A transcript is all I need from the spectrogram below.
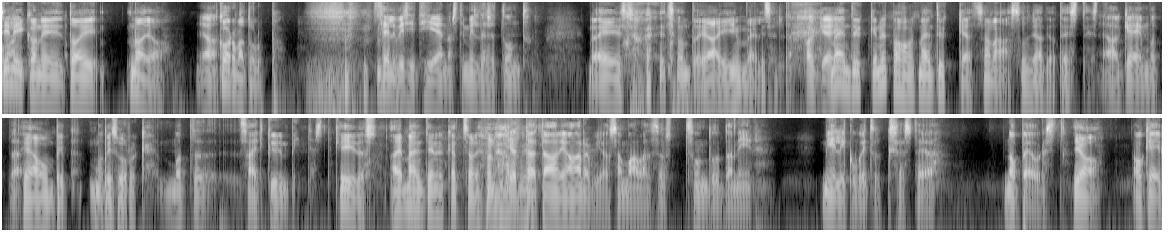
silikoni toi, no joo, Joo. korvatulppa. Selvisit hienosti, miltä se tuntuu. No ei, se tuntuu ihan ihmeelliseltä. Okei. Mä en tykkää, nyt mä huomaan, että mä en tykkää sana-assosiaatiotesteistä. Okei, okay, mutta, Ja umpi, umpi surkea. mutta sait kympin tästä. Kiitos. Ai mä en tiennytkään, että se oli Ja arvio. tämä oli arvio samalla sun- tuota niin, mielikuvituksesta ja nopeudesta. Joo. Okei,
